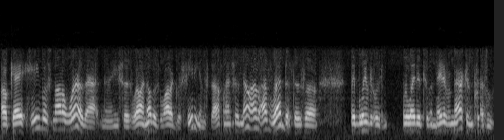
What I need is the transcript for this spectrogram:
Okay, he was not aware of that, and he says, "Well, I know there's a lot of graffiti and stuff." And I said, "No, I've, I've read that there's a. They believed it was related to the Native American presence,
